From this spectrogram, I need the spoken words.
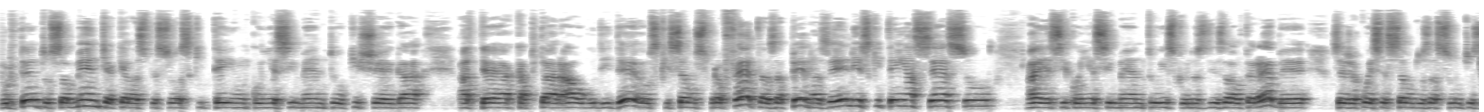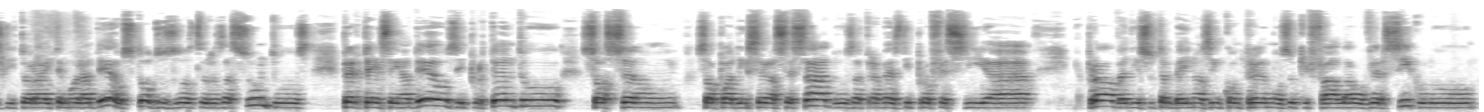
Portanto, somente aquelas pessoas que têm um conhecimento que chega até a captar algo de Deus, que são os profetas, apenas eles que têm acesso a esse conhecimento, isso que nos diz Alter Rebbe, seja com exceção dos assuntos de Torá e temor a Deus, todos os outros assuntos pertencem a Deus e, portanto, só são, só podem ser acessados através de profecia. A prova disso também nós encontramos o que fala o versículo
